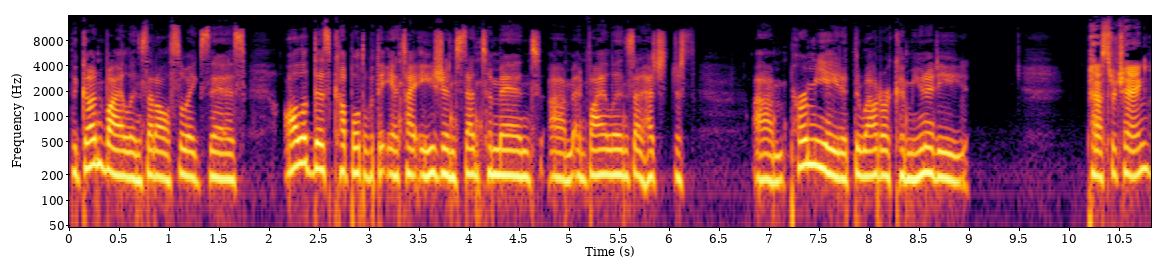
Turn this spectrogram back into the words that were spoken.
the gun violence that also exists, all of this coupled with the anti-Asian sentiment um, and violence that has just um, permeated throughout our community. Pastor Chang,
